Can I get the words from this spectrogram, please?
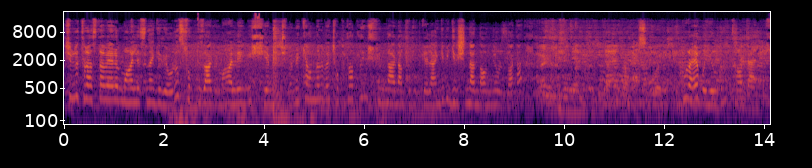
Şimdi Trastevere mahallesine giriyoruz. Çok güzel bir mahalleymiş. Yeme içme mekanları ve çok tatlıymış. Filmlerden kopup gelen gibi. Girişinden de anlıyoruz zaten. Buraya bayıldım. Tam benlik.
